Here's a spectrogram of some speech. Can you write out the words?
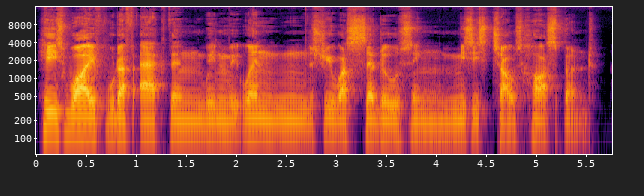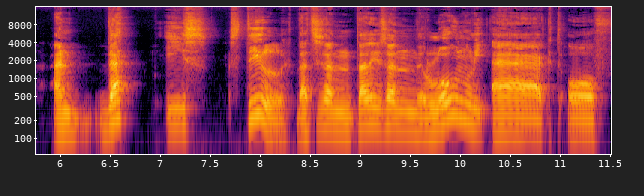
his wife would have acted when when she was seducing Mrs. Chow's husband, and that is still that is an that is a lonely act of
